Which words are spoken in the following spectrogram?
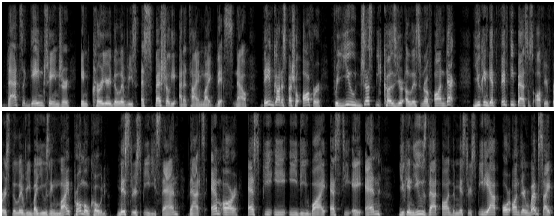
That's a game changer in courier deliveries, especially at a time like this. Now, they've got a special offer for you just because you're a listener of On Deck. You can get 50 pesos off your first delivery by using my promo code Mr. Speedy Stan. That's M R S P E E D Y S T A N. You can use that on the Mr. Speedy app or on their website,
